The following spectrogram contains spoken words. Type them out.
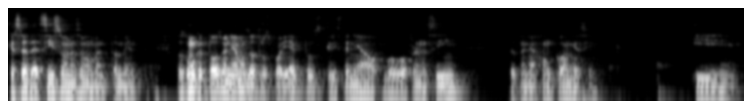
que se deshizo en ese momento también. Entonces como que todos veníamos de otros proyectos. Chris tenía Go Go Frenesí, yo tenía Hong Kong y así. Y,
